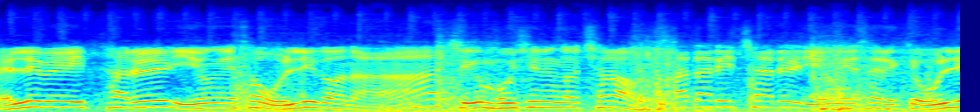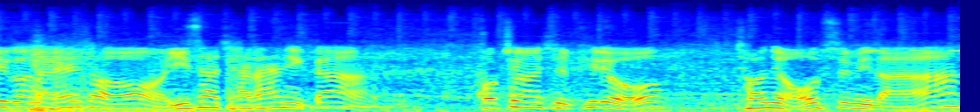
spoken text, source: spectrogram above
엘리베이터를 이용해서 올리거나 지금 보시는 것처럼 사다리차를 이용해서 이렇게 올리거나 해서 이사 잘 하니까 걱정하실 필요 전혀 없습니다.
